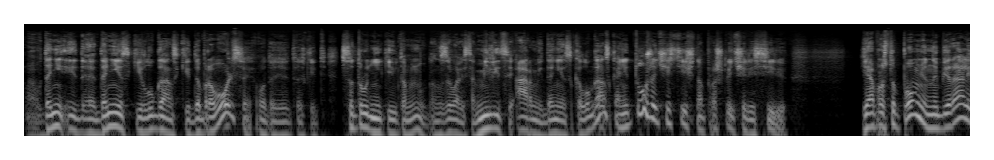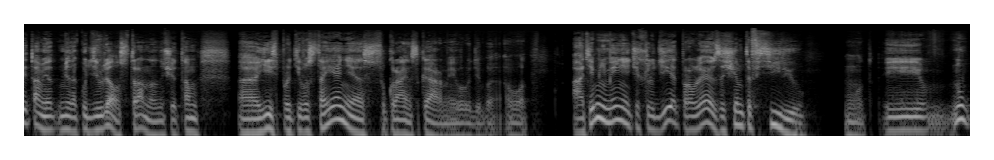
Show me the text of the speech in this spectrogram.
в Донецкие, Луганские добровольцы, вот эти, так сказать, сотрудники, там, ну, назывались там милиции армии Донецка-Луганска, они тоже частично прошли через Сирию. Я просто помню, набирали там, я, мне так удивлял, странно, значит, там э, есть противостояние с украинской армией вроде бы, вот. А тем не менее этих людей отправляют зачем-то в Сирию. Вот. И, ну,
